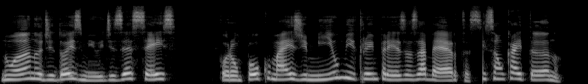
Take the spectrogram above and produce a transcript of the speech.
No ano de 2016, foram pouco mais de mil microempresas abertas em São Caetano.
